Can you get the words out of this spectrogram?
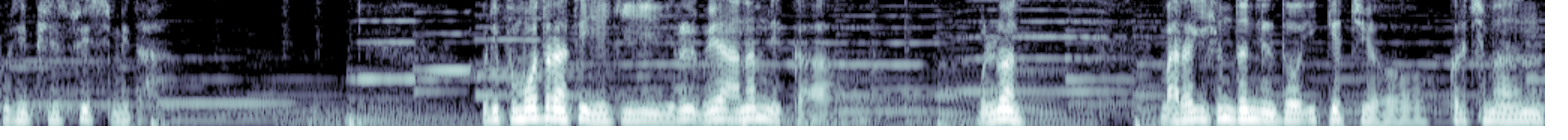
우리는 빌수 있습니다. 우리 부모들한테 얘기를 왜 안 합니까? 물론 말하기 힘든 일도 있겠지요. 그렇지만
